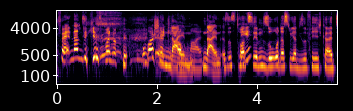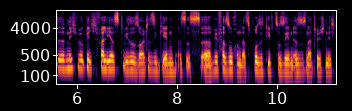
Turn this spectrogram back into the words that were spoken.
verändern sich jetzt meine Oberschenkel Äh, nein, auch mal. nein, es ist trotzdem so, dass du ja diese Fähigkeit äh, nicht wirklich verlierst. Wieso sollte sie gehen? Es ist, äh, wir versuchen das positiv zu sehen, ist es natürlich nicht.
